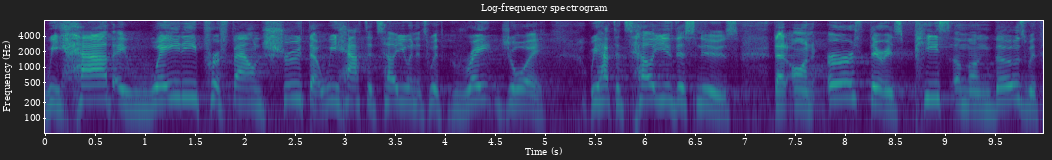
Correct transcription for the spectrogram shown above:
We have a weighty, profound truth that we have to tell you, and it's with great joy. We have to tell you this news that on earth there is peace among those with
